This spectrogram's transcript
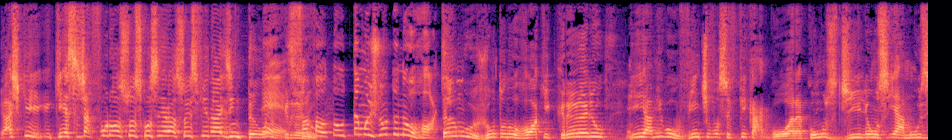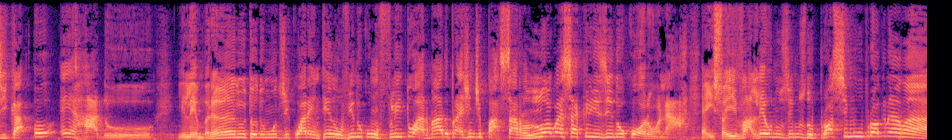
Eu Acho que, que essas já foram as suas considerações finais, então, hein, É, crânio? só faltou o tamo junto no rock. Tamo junto no Rock Crânio. E, amigo ouvinte, você fica agora com os Dillions e a música O Errado. E lembrando, todo mundo de quarentena ouvindo o conflito armado pra gente passar logo essa crise do corona. É isso aí, valeu, nos vemos no próximo programa.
